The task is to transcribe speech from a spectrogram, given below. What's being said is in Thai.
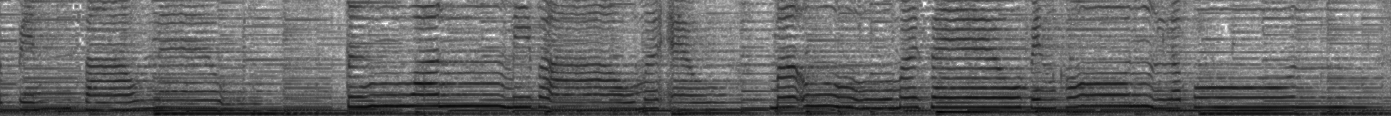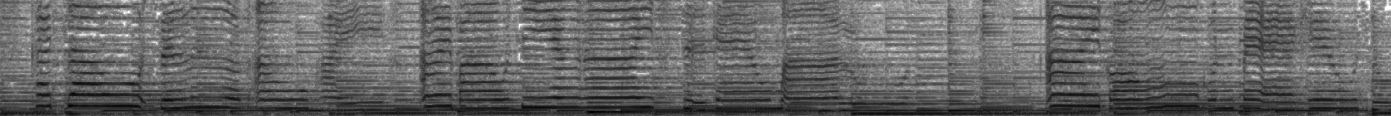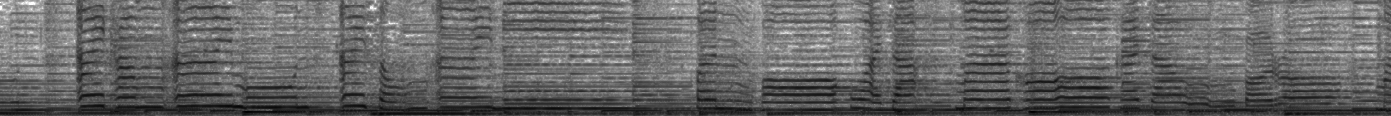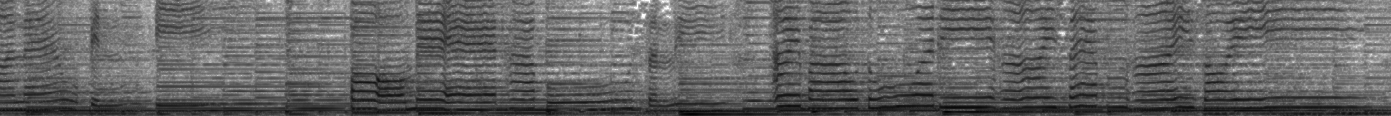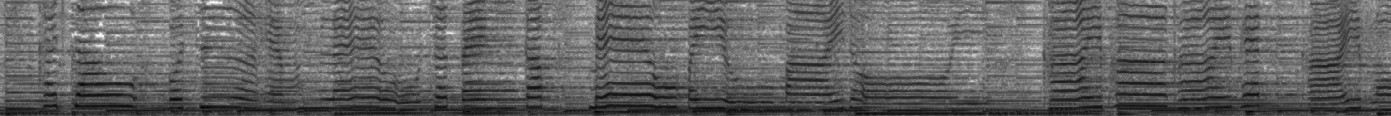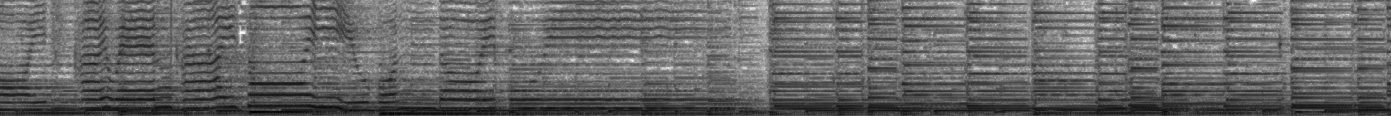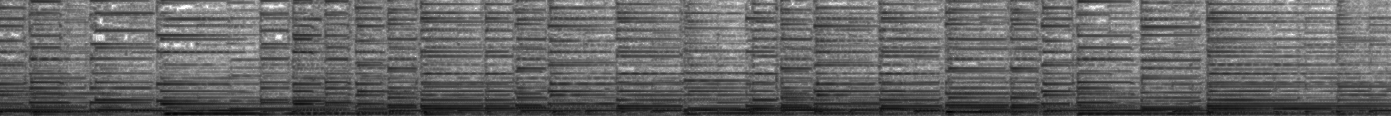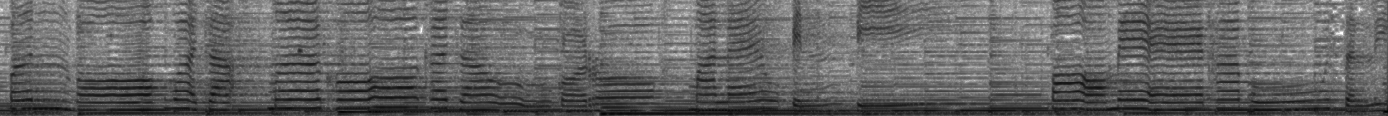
ะเป็นสาวแล้ว ตึงวันมีบ่าวมาแอว มาอู้มาแซวเป็นคนละปูน ข้าเจ้าจะเลือกเอาไผ่อายบ่าวเจียงไฮ้จื่อแก้วมาลูนอายของคนแปร อายมีเปิ้นบอกว่าจะมาขอข้าเจ้าก็รอมาแล้วเป็นปีป่อแม่ท่าปูสลีอายบ่าวตัวดีหายแซบหายซอยข้าเจ้าบ่เจือแหมแล้ว นดอยปุย เปิ้นบอกว่าจะมาขอข้าเจ้า ท่าปูสลี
